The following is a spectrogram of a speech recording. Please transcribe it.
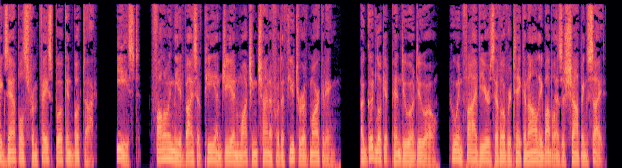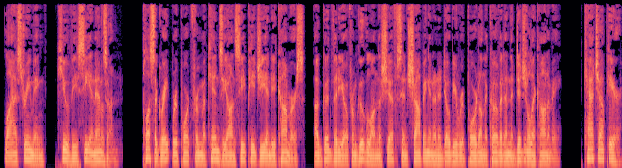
Examples from Facebook and BookTok. East, following the advice of P&G and watching China for the future of marketing. A good look at Pinduoduo, who in five years have overtaken Alibaba as a shopping site. Live streaming, QVC and Amazon. Plus a great report from McKinsey on CPG and e-commerce, a good video from Google on the shifts in shopping and an Adobe report on the COVID and the digital economy. Catch up here.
